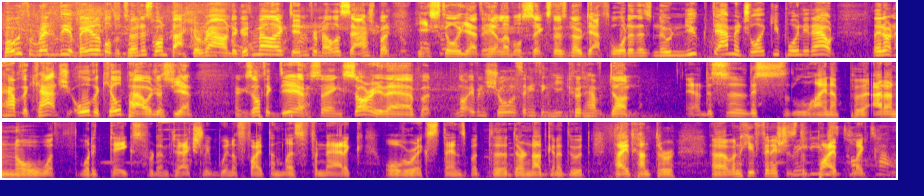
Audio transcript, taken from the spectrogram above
both readily available to turn this one back around. A good Malak in from Elisash, but he's still yet to hit level 6. There's no Death Ward and there's no nuke damage, like you pointed out. They don't have the catch or the kill power just yet. Exotic Deer saying sorry there, but not even sure there's anything he could have done. Yeah, this uh, this lineup, uh, I don't know what what it takes for them to actually win a fight unless Fnatic overextends, but uh, they're not gonna do it. Tidehunter, uh, when he finishes the pipe, like tower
